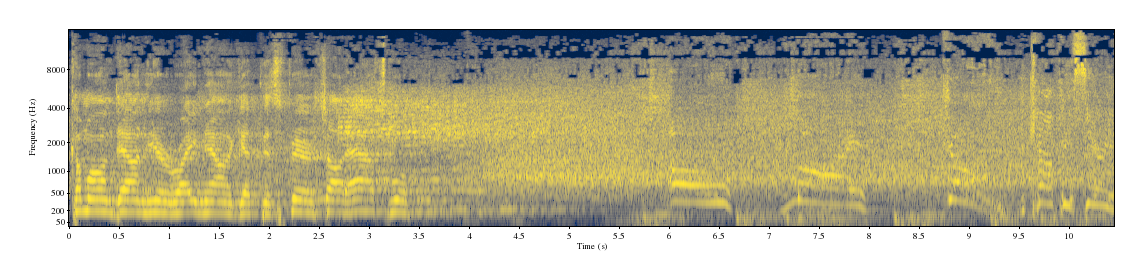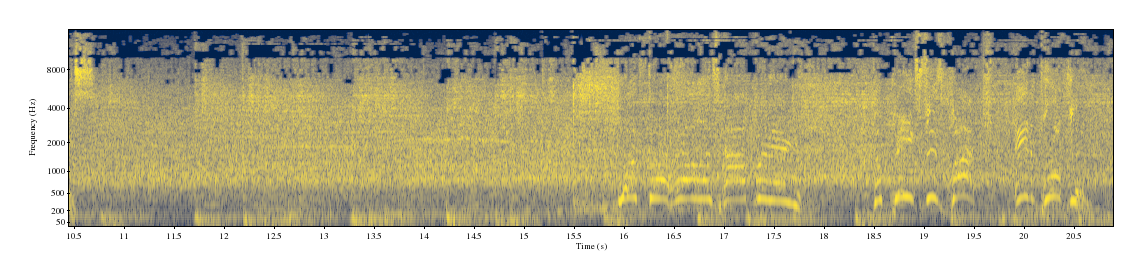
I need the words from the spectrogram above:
come on down here right now and get this fair shot ass whoop. Oh my God! You can't be serious. What the hell is happening? The Beast is back in Brooklyn.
